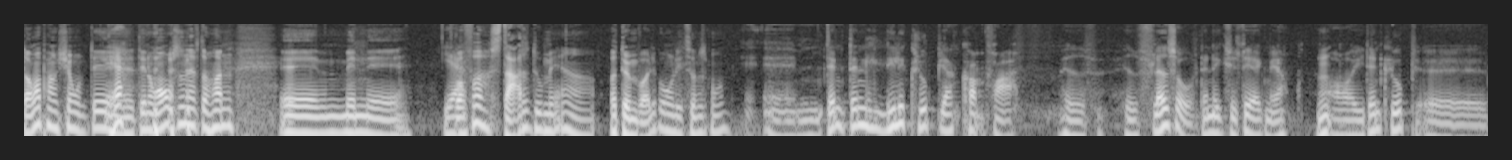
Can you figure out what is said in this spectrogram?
dommerpension, det, ja. Øh, det er nogle år siden efterhånden. Øh, men øh, ja. hvorfor startede du med at, at dømme volleyball i tidens morgen? Øh, den, den lille klub, jeg kom fra, hed, hed Fladså. Den eksisterer ikke mere. Mm. Og i den klub, øh,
